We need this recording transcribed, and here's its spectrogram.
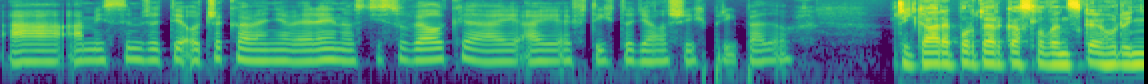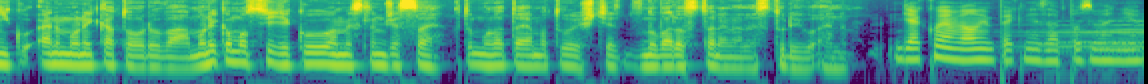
A, a myslím, že tie očakávania verejnosti sú veľké aj, aj, aj v týchto ďalších prípadoch říká reportérka slovenského denníku N Monika Tódová. Moniko, moc ti děkuju a myslím, že se k tomuhle tématu ještě znova dostaneme ve studiu N. Ďakujem veľmi pekne za pozvanie.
